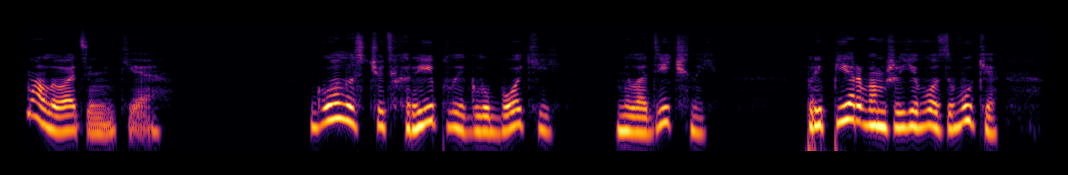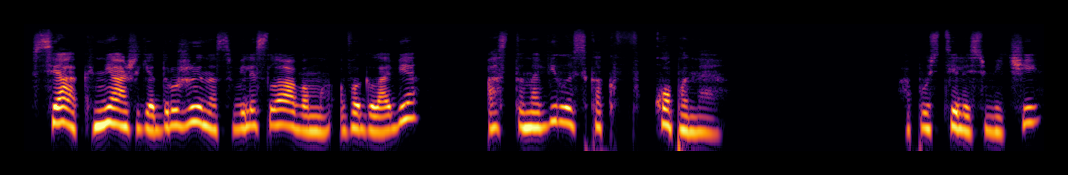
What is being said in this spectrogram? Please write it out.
молоденькие». Голос чуть хриплый, глубокий, мелодичный. При первом же его звуке вся княжья дружина с Велеславом во главе остановилась как вкопанная. Опустились мечи,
